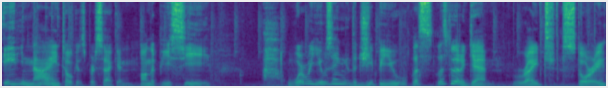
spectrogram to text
89 tokens per second on the PC. Were we using the GPU? Let's let's do that again. Write story.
